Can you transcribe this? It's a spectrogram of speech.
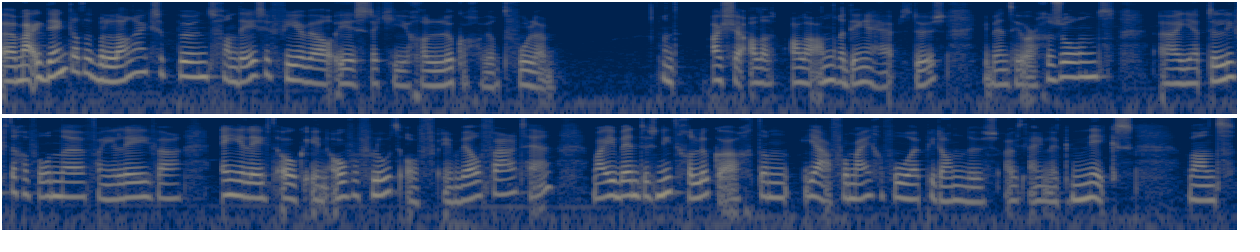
Uh, maar ik denk dat het belangrijkste punt van deze vier wel is dat je je gelukkig wilt voelen. Want als je alle, alle andere dingen hebt, dus je bent heel erg gezond, uh, je hebt de liefde gevonden van je leven en je leeft ook in overvloed of in welvaart, hè? maar je bent dus niet gelukkig, dan ja, voor mijn gevoel heb je dan dus uiteindelijk niks. Want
